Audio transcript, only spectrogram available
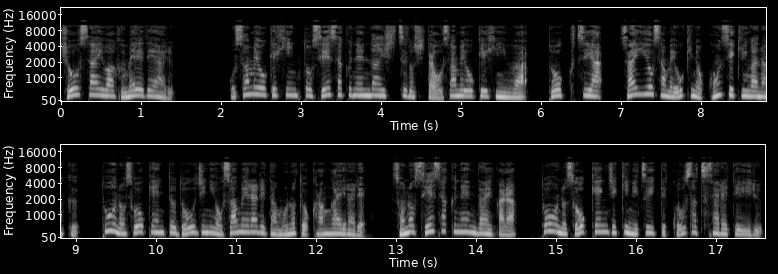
詳細は不明である。納め桶品と制作年代出土した納め桶品は、洞窟や再納め置の痕跡がなく、塔の創建と同時に収められたものと考えられ、その制作年代から塔の創建時期について考察されている。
